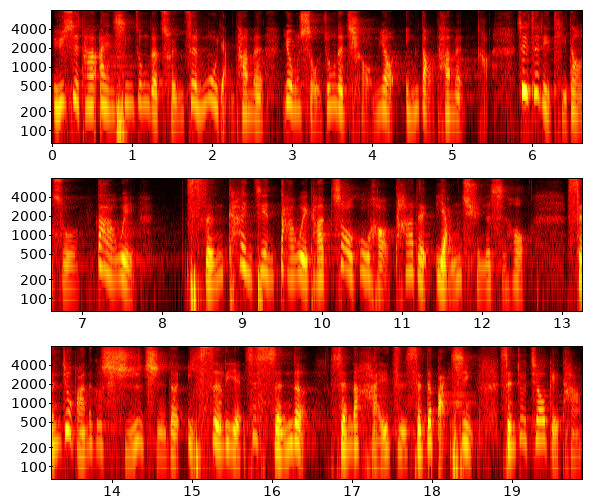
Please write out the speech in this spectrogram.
于是他按心中的纯正牧养他们，用手中的巧妙引导他们。好，所以这里提到说，大卫，神看见大卫他照顾好他的羊群的时候，神就把那个实质的以色列是神的，神的孩子，神的百姓，神就交给他。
